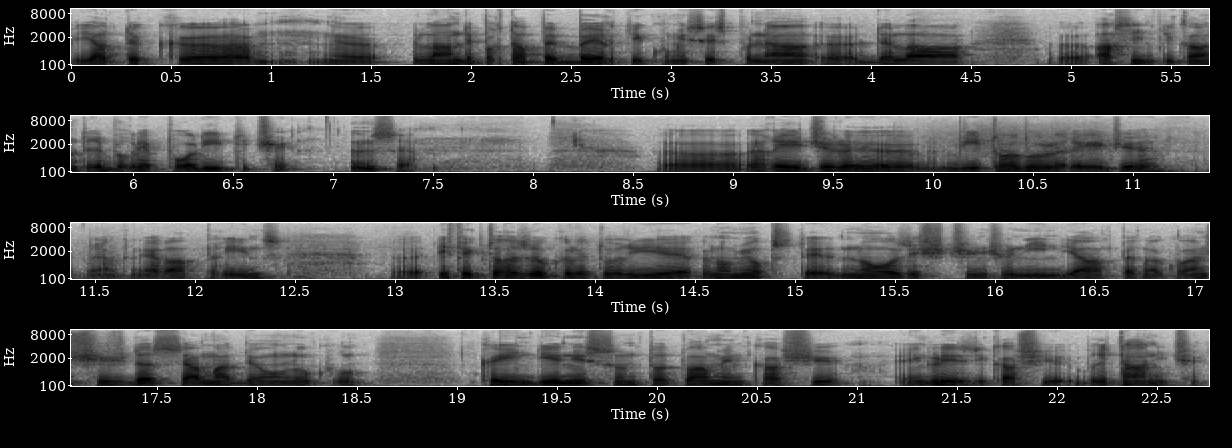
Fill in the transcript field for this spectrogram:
Uh, Iată că uh, l-a îndepărtat pe Bertie, cum se spunea, uh, de la a se implica în treburile politice. Însă, regele, viitorul rege, când era prinț, efectuează o călătorie în 1895 în India, pe Nacoan, și își dă seama de un lucru că indienii sunt tot oameni ca și englezii, ca și britanice.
